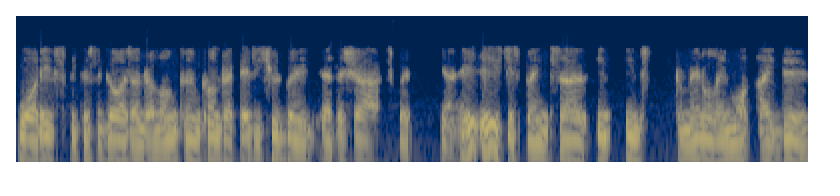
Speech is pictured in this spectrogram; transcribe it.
what ifs because the guy's under a long term contract, as he should be at the Sharks. But yeah, he, he's just been so in, instrumental in what they do.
